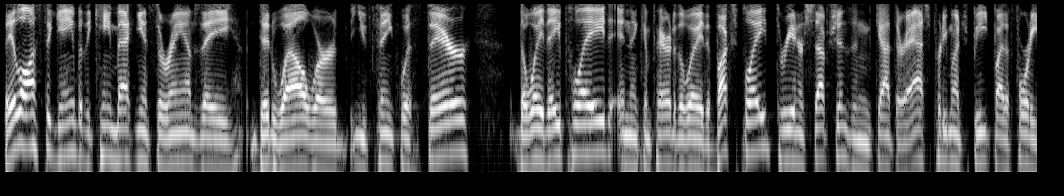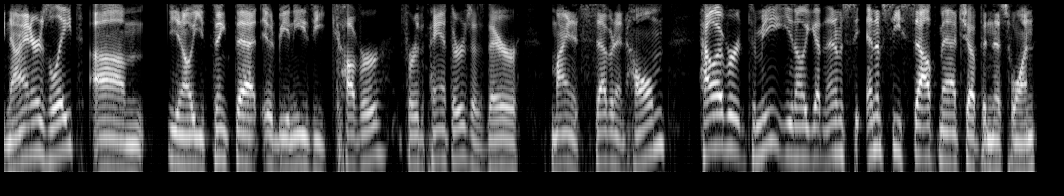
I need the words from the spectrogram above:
they lost the game, but they came back against the Rams. They did well. Where you think with their the way they played and then compared to the way the Bucks played, three interceptions and got their ass pretty much beat by the 49ers late. Um, you know, you think that it would be an easy cover for the Panthers as they're minus seven at home. However, to me, you know, you got an NFC, NFC, South matchup in this one.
